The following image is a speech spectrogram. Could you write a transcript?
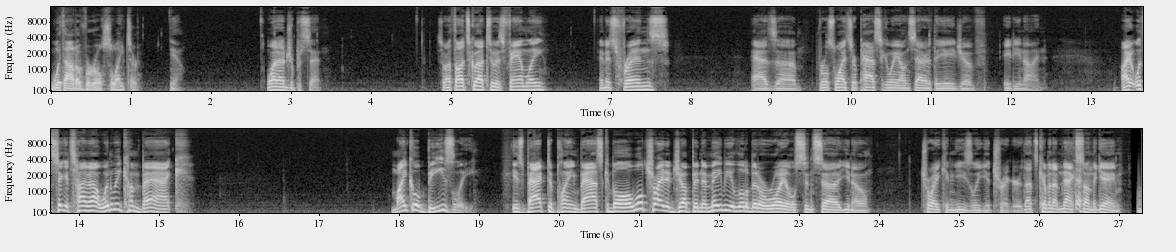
without a Veryl Switzer. Yeah. 100%. So our thoughts go out to his family and his friends as uh, Veryl Switzer passing away on Saturday at the age of 89. All right, let's take a timeout. When we come back, Michael Beasley is back to playing basketball. We'll try to jump into maybe a little bit of Royals since, uh, you know, Troy can easily get triggered. That's coming up next on the game.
